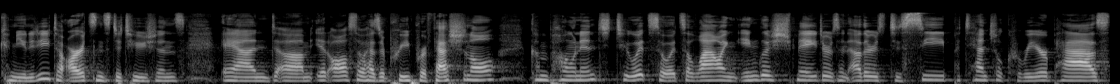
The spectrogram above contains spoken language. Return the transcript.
community, to arts institutions, and um, it also has a pre-professional component to it, so it's allowing English majors and others to see potential career paths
